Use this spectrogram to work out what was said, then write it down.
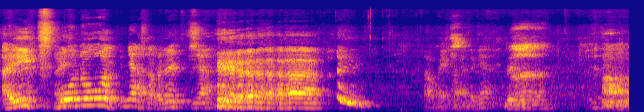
Aih, mundur. Nya. Siapa deh? nya. Rame mana adanya. Ah.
